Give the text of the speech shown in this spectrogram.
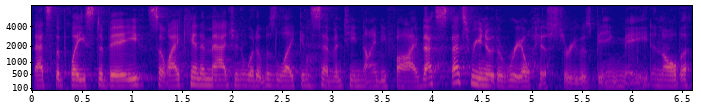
That's the place to be. So I can't imagine what it was like in 1795. That's that's where you know the real history was being made and all the,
